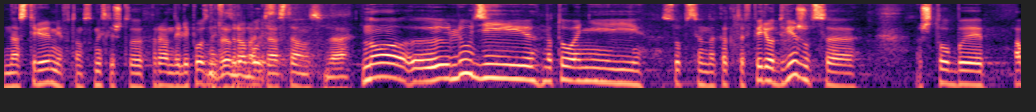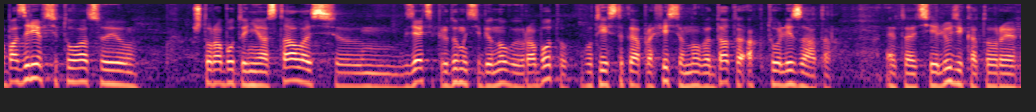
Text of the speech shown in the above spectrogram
на стреме, в том смысле, что рано или поздно без работы останутся. Да. Но э, люди, на то они, собственно, как-то вперед движутся, чтобы, обозрев ситуацию что работы не осталось, эм, взять и придумать себе новую работу. Вот есть такая профессия, новая дата-актуализатор. Это те люди, которые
